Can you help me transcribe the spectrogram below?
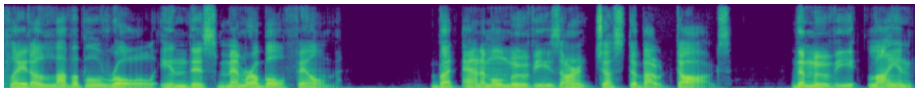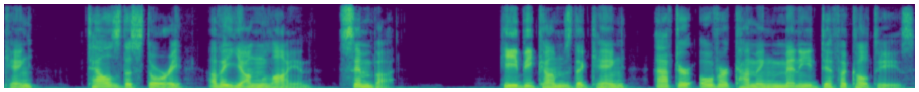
played a lovable role in this memorable film. But animal movies aren't just about dogs. The movie Lion King tells the story of a young lion, Simba. He becomes the king after overcoming many difficulties.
